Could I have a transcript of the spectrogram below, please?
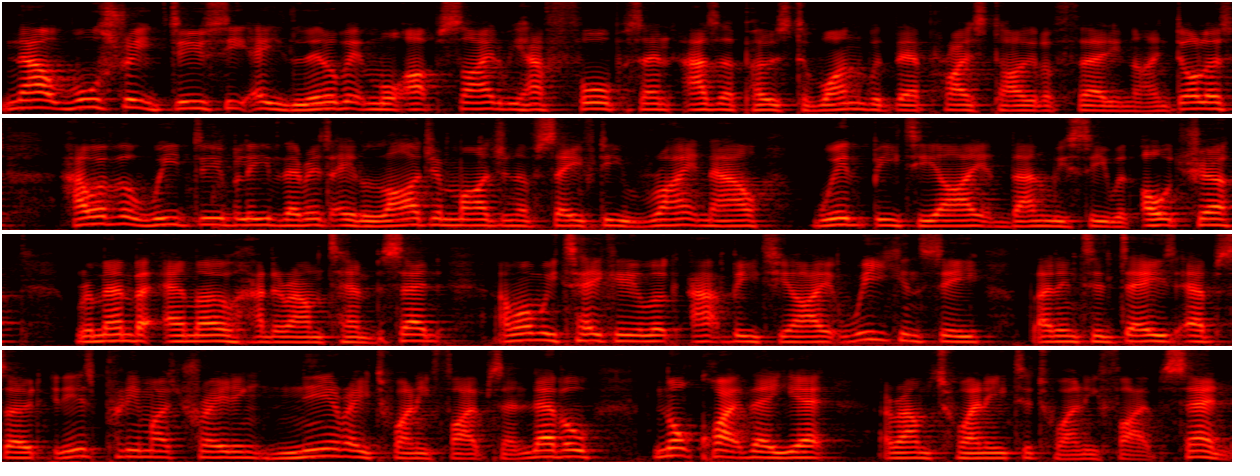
Now, Wall Street do see a little bit more upside. We have 4% as opposed to 1 with their price target of $39. However, we do believe there is a larger margin of safety right now with BTI than we see with Altria. Remember, MO had around 10%, and when we take a look at BTI, we can see that in today's episode, it is pretty much trading near a 25% level, not quite there yet, around 20 to 25%.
